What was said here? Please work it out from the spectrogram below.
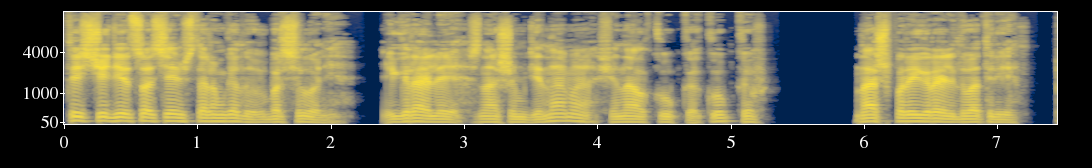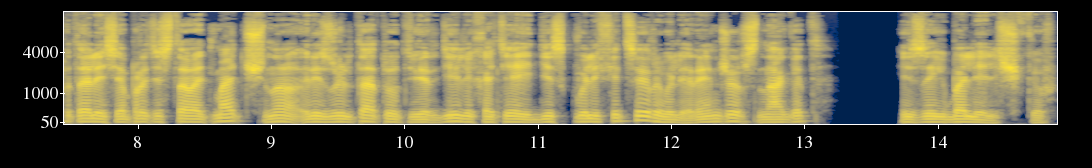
В 1972 году в Барселоне Играли с нашим «Динамо», финал Кубка Кубков. Наш проиграли 2-3. Пытались опротестовать матч, но результаты утвердили, хотя и дисквалифицировали Рейнджерс на год из-за их болельщиков.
